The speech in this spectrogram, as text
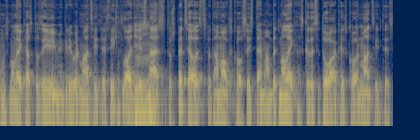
Mums, man liekas, pa zīmēm, ja gribi mācīties tehnoloģiju, mm. es neesmu tur speciālists par tām augstskolas sistēmām, bet man liekas, ka tas ir tuvākais, ko var mācīties.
